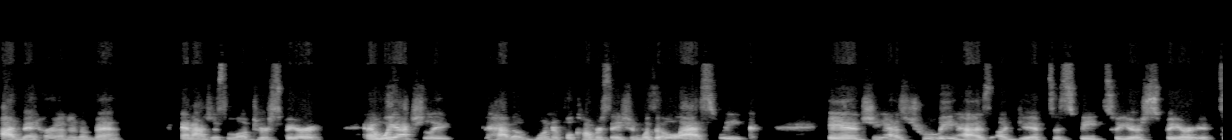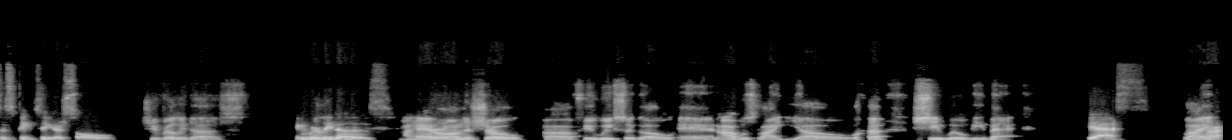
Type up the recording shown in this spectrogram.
I met her at an event, and I just loved her spirit. And we actually had a wonderful conversation. Was it last week? And she has truly has a gift to speak to your spirit, to speak to your soul. She really does. She really does. I had her on the show uh, a few weeks ago, and I was like, "Yo, she will be back." Yes. Like,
